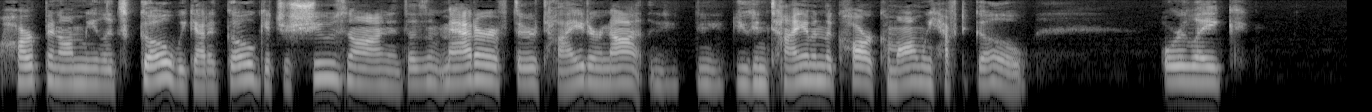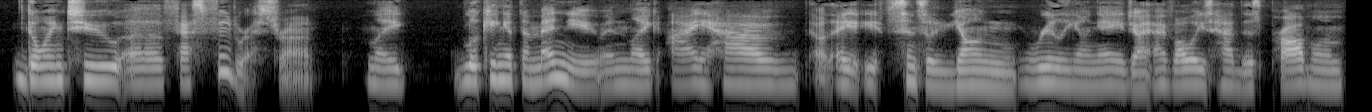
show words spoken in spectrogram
harping on me, "Let's go. We got to go. Get your shoes on. It doesn't matter if they're tight or not. You, you can tie them in the car. Come on, we have to go." Or like going to a fast food restaurant. Like looking at the menu and like i have I, since a young really young age I, i've always had this problem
